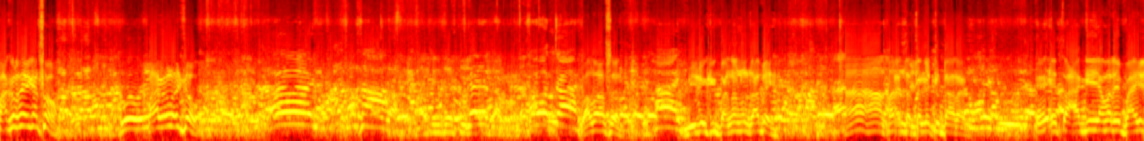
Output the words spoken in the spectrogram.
পাগল হয়ে গেছো? পাগল হয়েছো ভালো আছেন? ভিডিও কি বানানো যাবে? হ্যাঁ হ্যাঁ করেন আচ্ছা তাহলে একটু দাঁড়ান। এ- তো আগেই আমার এই বাইরে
